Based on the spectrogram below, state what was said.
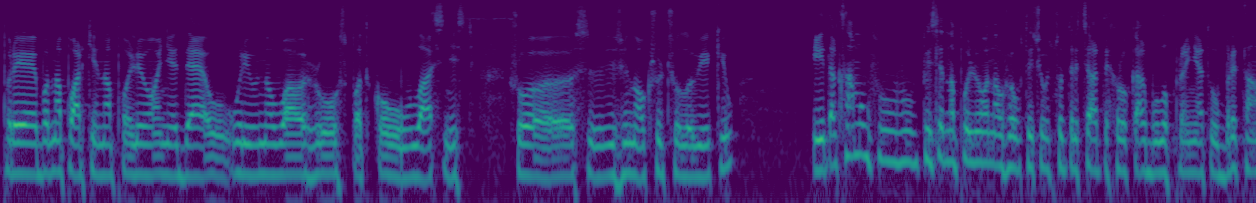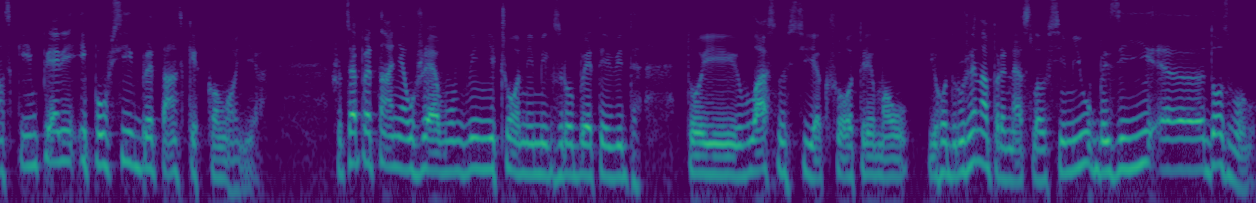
при Бонапарті Наполеоні, де урівноважував спадкову власність що е, жінок, що чоловіків. І так само після Наполеона вже в 1830-х роках було прийнято в Британській імперії і по всіх британських колоніях. Що це питання вже він нічого не міг зробити від тої власності, якщо отримав його дружина, принесла в сім'ю без її е, дозволу,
